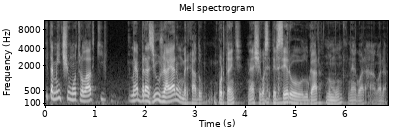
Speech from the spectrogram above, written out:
e também tinha um outro lado que né, Brasil já era um mercado importante, né? Chegou a ser uhum. terceiro lugar no mundo, né? Agora agora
